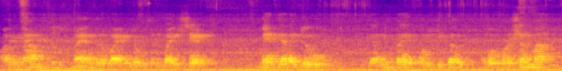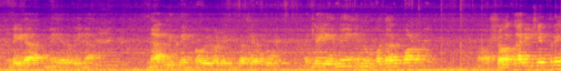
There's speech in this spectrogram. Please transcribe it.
મારું નામ મહેન્દ્રભાઈ રવચંદભાઈ શેઠ મેં ત્યારે જોયું કે અરવિંદભાઈ પોલિટિકલ કોર્પોરેશનમાં વેડા, મેયર બન્યા. નાગરિક બેંકનો વહીવટ એની પાસે હતો. એટલે એને એનું પદાર્પણ સહકારી ક્ષેત્રે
